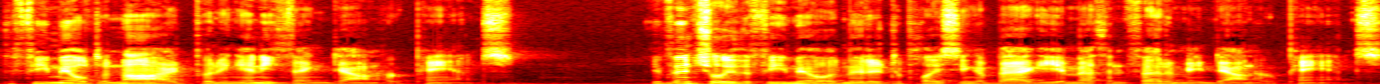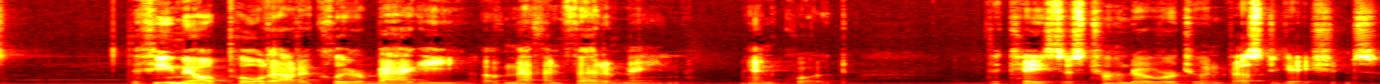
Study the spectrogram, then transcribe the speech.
The female denied putting anything down her pants. Eventually, the female admitted to placing a baggie of methamphetamine down her pants. The female pulled out a clear baggie of methamphetamine. The case is turned over to investigations.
